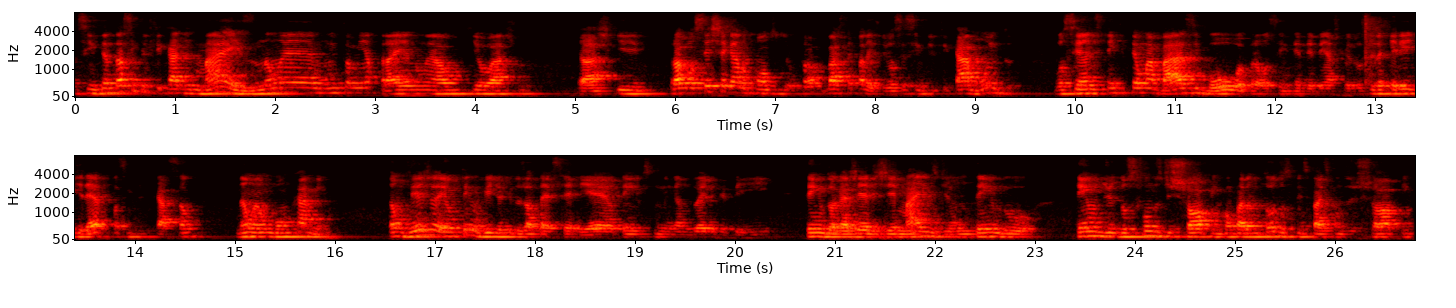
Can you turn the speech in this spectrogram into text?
Assim, tentar simplificar demais não é muito a minha praia, não é algo que eu acho. Eu acho que para você chegar no ponto de. O próprio Baster falei isso, de você simplificar muito, você antes tem que ter uma base boa para você entender bem as coisas. Você já querer ir direto para a simplificação não é um bom caminho. Então, veja, eu tenho um vídeo aqui do JSRE, eu tenho, se não me engano, do LVBI, tenho do HGLG mais de um, tenho, do, tenho de, dos fundos de shopping, comparando todos os principais fundos de shopping,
